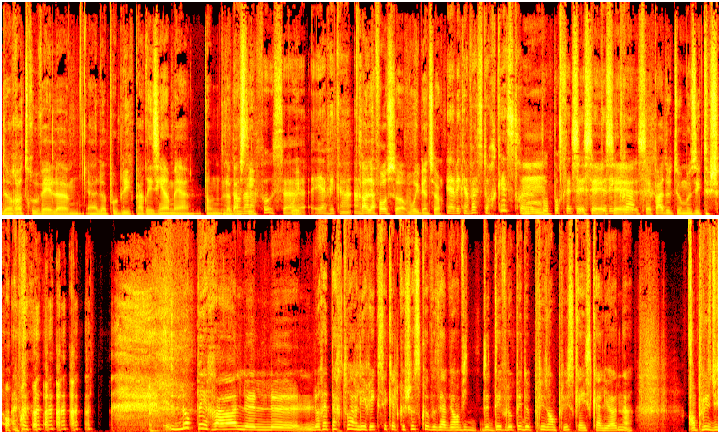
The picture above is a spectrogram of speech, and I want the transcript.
de retrouver le, le public parisien, mais dans le Bastille. Dans la fosse oui. et avec un, un, Ah, la fosse, oui, bien sûr. Et avec un vaste orchestre mmh. pour, pour cette, cette C'est pas du tout musique de chambre. L'opéra, le, le, le, répertoire lyrique, c'est quelque chose que vous avez envie de développer de plus en plus, Caïs Callion en plus du,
